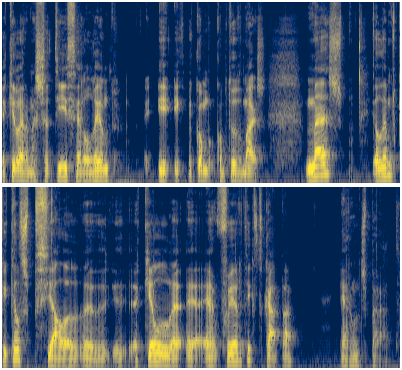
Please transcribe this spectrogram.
aquilo era uma chatice, era lento, e, e como, como, tudo mais. Mas eu lembro que aquele especial, eh, aquele eh, eh, foi artigo de capa, era um disparate.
